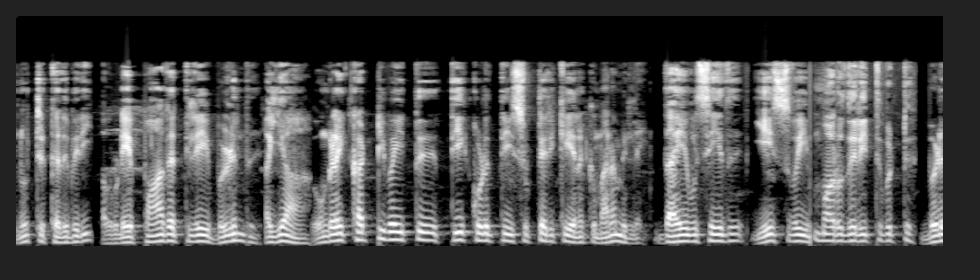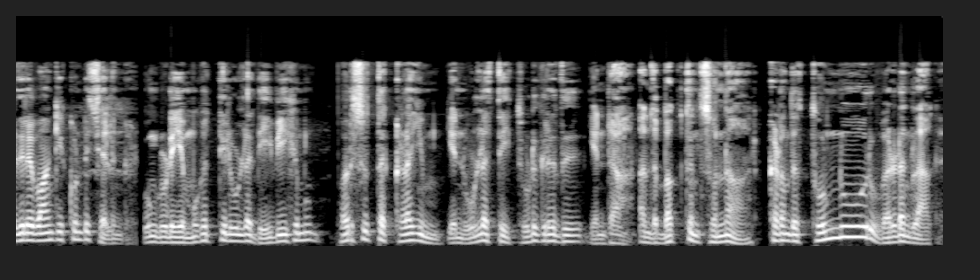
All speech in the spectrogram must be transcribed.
நூற்று கதிபதி அவருடைய பாதத்திலே விழுந்து ஐயா உங்களை கட்டி வைத்து தீ கொளுத்தி சுட்டரிக்க எனக்கு மனமில்லை. தயவு செய்து இயேசுவை மறுதலித்து விட்டு விடுதலை வாங்கிக் கொண்டு செல்லுங்கள். உங்களுடைய முகத்தில் உள்ள தெய்வீகமும் பரிசுத்த களையும் என் உள்ளத்தை தொடுகிறது என்றார் அந்த பக்தன் சொன்னார் கடந்த தொண்ணூறு வருடங்களாக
